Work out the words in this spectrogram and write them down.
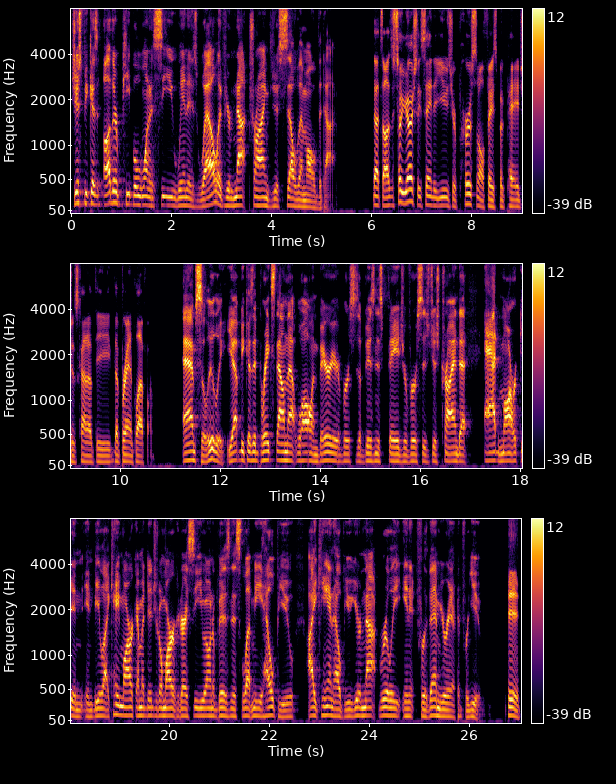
just because other people want to see you win as well if you're not trying to just sell them all the time. That's awesome. So you're actually saying to use your personal Facebook page as kind of the the brand platform. Absolutely. Yeah, because it breaks down that wall and barrier versus a business page or versus just trying to add Mark and, and be like, hey, Mark, I'm a digital marketer. I see you own a business. Let me help you. I can help you. You're not really in it for them, you're in it for you. Mm.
